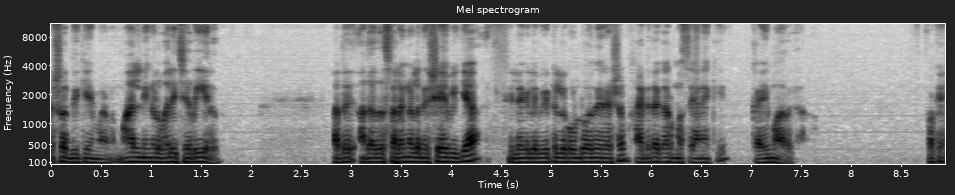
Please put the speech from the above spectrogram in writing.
ശ്രദ്ധിക്കുകയും വേണം. മാലിന്യങ്ങൾ വലിച്ചെറിയരുത്. അത് അതത് സ്ഥലങ്ങളിൽ നിക്ഷേപിക്കുക ഇല്ലെങ്കിൽ വീട്ടിൽ കൊണ്ടുവന്നതിന് ശേഷം ഹരിത കർമ്മസേനയ്ക്ക് കൈമാറുക. ഓക്കെ?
